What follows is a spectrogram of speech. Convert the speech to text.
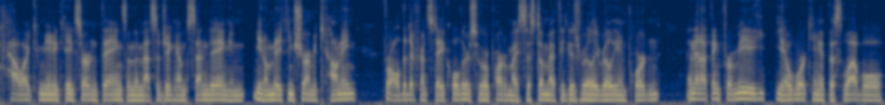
how I communicate certain things and the messaging I'm sending and, you know, making sure I'm accounting for all the different stakeholders who are part of my system, I think is really, really important. And then I think for me, you know, working at this level,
